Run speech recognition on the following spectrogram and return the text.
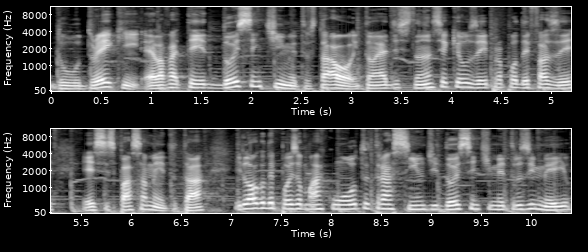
do Drake, ela vai ter 2 centímetros, tá? Ó, então é a distância que eu usei para poder fazer esse espaçamento, tá? E logo depois eu marco um outro tracinho de 2 centímetros e meio,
